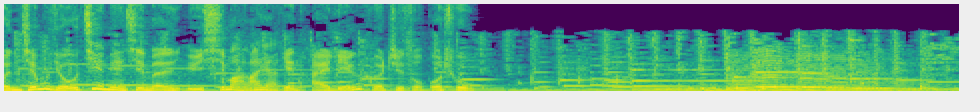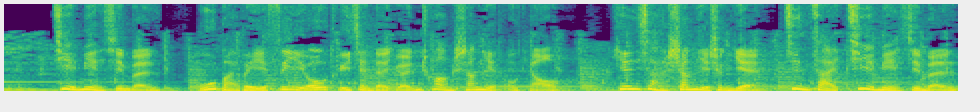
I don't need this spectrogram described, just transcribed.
本节目由界面新闻与喜马拉雅电台联合制作播出。界面新闻五百位 CEO 推荐的原创商业头条，天下商业盛宴尽在界面新闻。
